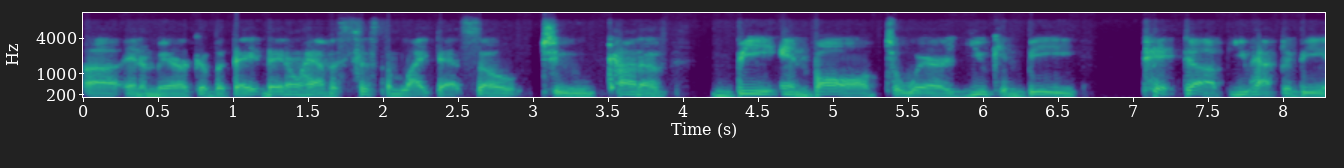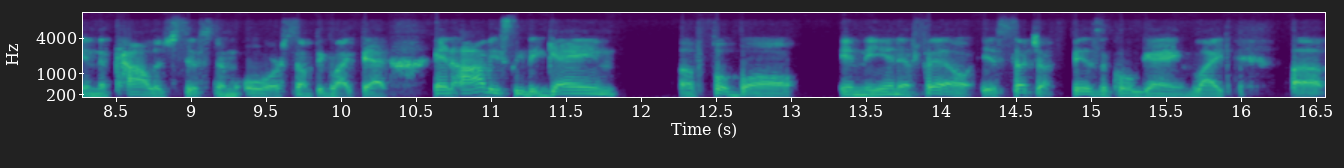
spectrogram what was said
uh, in America, but they they don't have a system like that. So to kind of be involved to where you can be picked up, you have to be in the college system or something like that. And obviously, the game of football in the NFL is such a physical game. Like uh,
